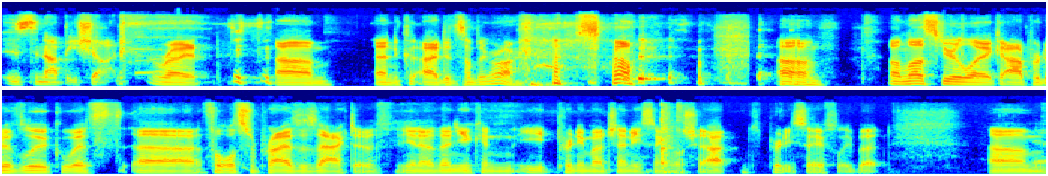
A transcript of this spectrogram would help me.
is to not be shot. right um and i did something wrong. So um unless you're like operative luke with uh full of surprises active you know then you can eat pretty much any single shot pretty safely but um Yeah.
